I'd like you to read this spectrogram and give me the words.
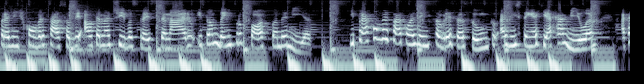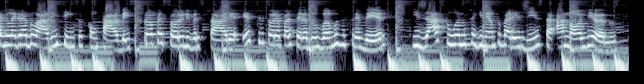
para a gente conversar sobre alternativas para esse cenário e também para o pós-pandemia. E para conversar com a gente sobre esse assunto, a gente tem aqui a Camila. A Camila é graduada em Ciências Contábeis, professora universitária, escritora parceira do Vamos Escrever e já atua no segmento varejista há nove anos.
